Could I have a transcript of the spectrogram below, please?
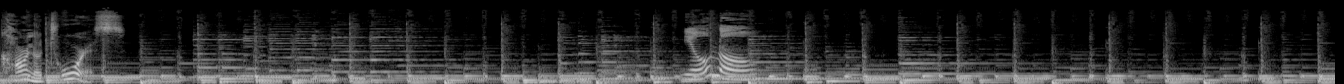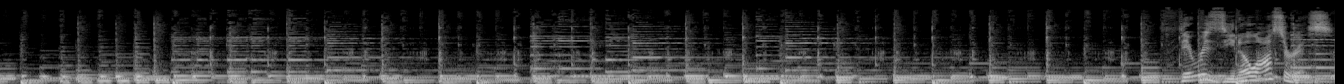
Carnotaurus. 牛笼。There is Xenooceros.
